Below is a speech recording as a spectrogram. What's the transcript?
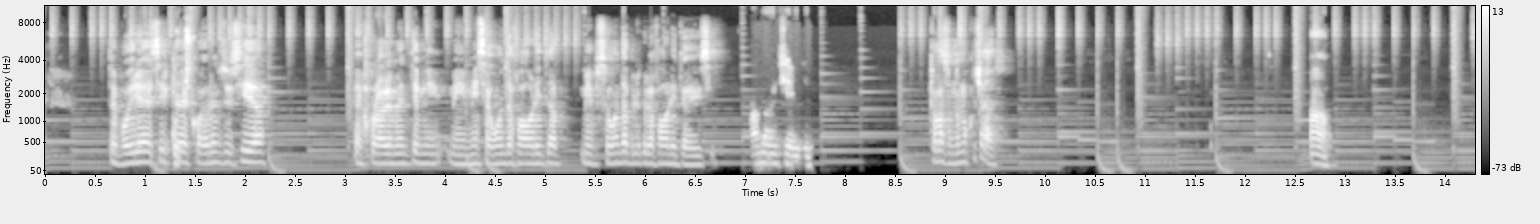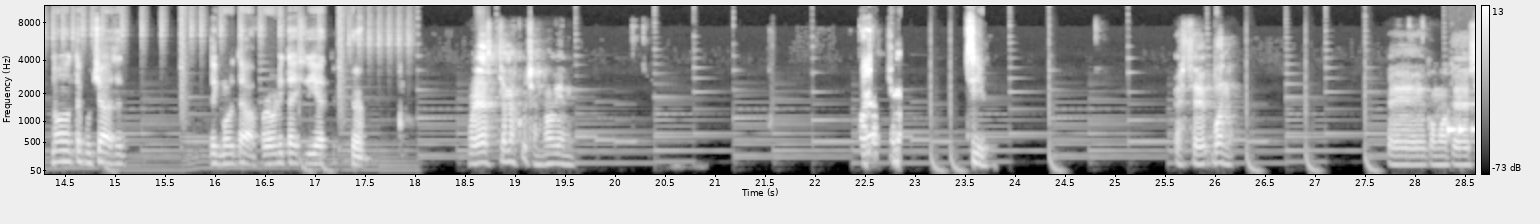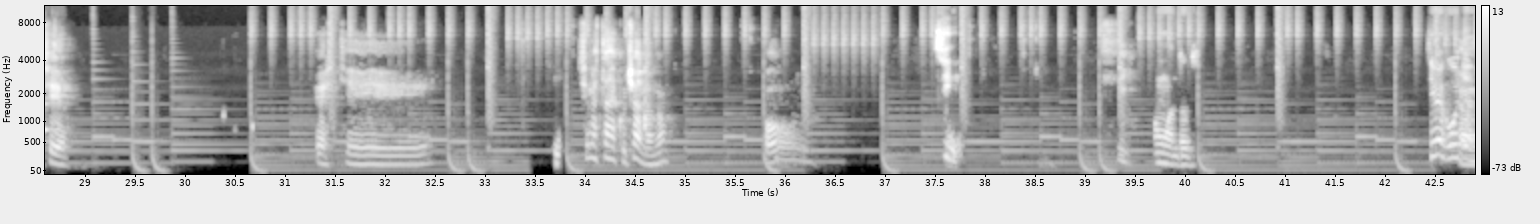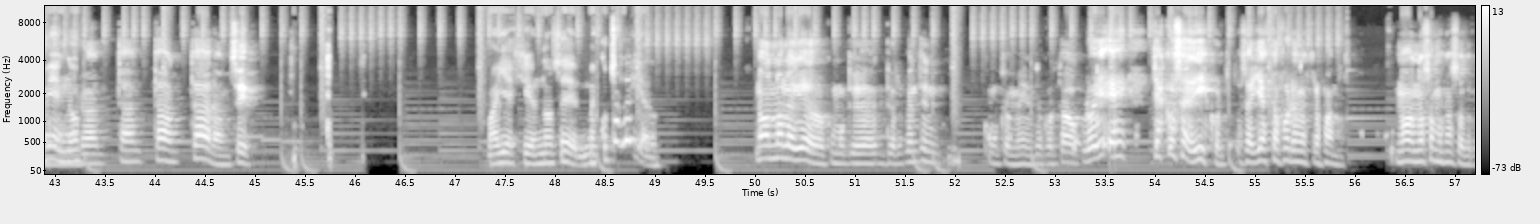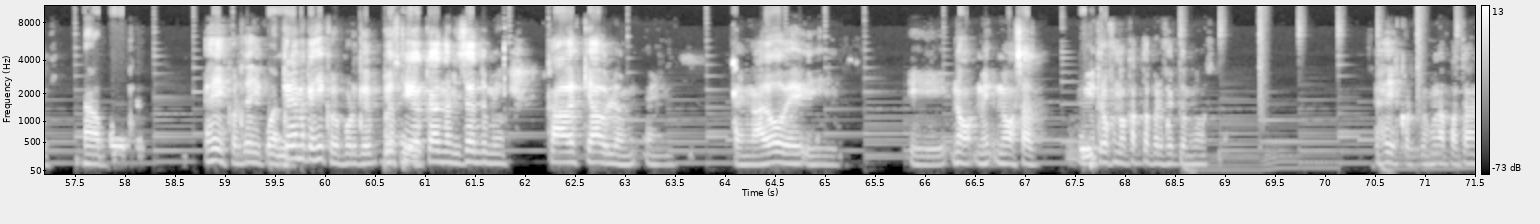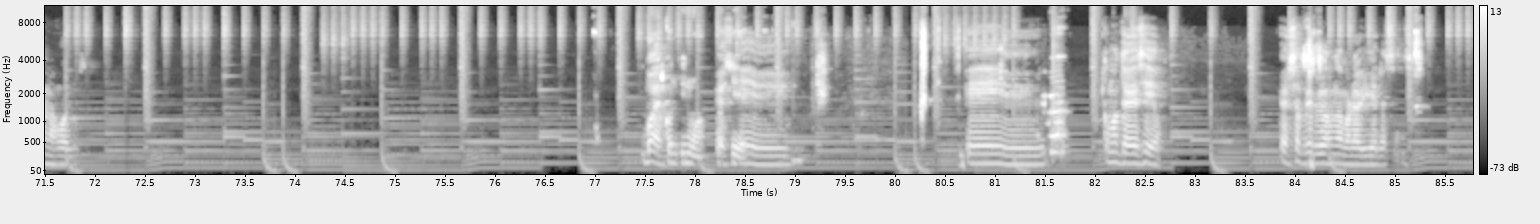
te podría decir que El Escuadrón Suicida es probablemente mi, mi, mi segunda favorita, mi segunda película favorita de DC. ah, no, sí, sí. ¿Qué pasó? ¿No me escuchabas? Ah. No, no te escuchaba, te cortaba, pero ahorita sí ya te ya me escuchas, ¿no? Bien. Sí, Este, bueno. Eh, como te decía. Este. Sí me estás escuchando, ¿no? Oh, sí, sí. ¿cómo entonces? Sí me escuchas bien, ¿no? Tan, tan, taran, Sí. Maya, es que no sé, ¿me escuchas leído? No, no guiado, como que de repente como que me he cortado. Pero eh, ya es cosa de Discord, o sea, ya está fuera de nuestras fans. No, no somos nosotros. Ah, puede ser. Es Discord, es Discord. Bueno. Créeme que es Discord, porque yo Pues estoy acá analizando mi, cada vez que hablo en, en- en Adobe y, y- No, mi- no, o sea, mi micrófono capta perfecto mi voz. Es Discord, es una patada en las bolas. Bueno, Continúa, este, eh, como te decía, esa película es una maravilla de la ciencia.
